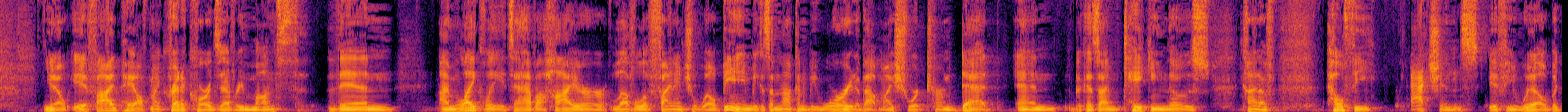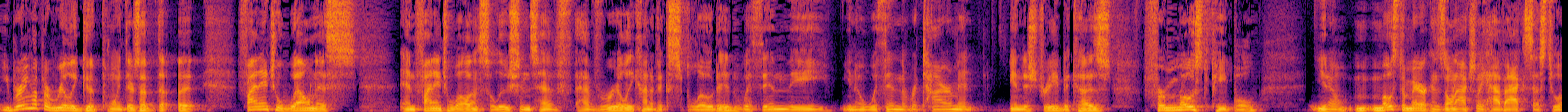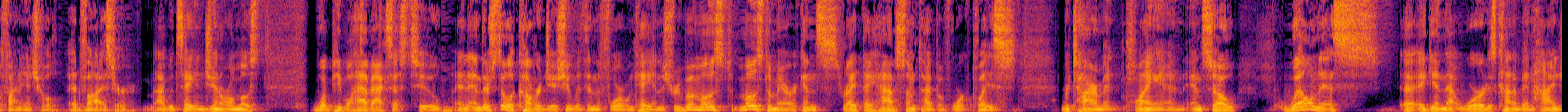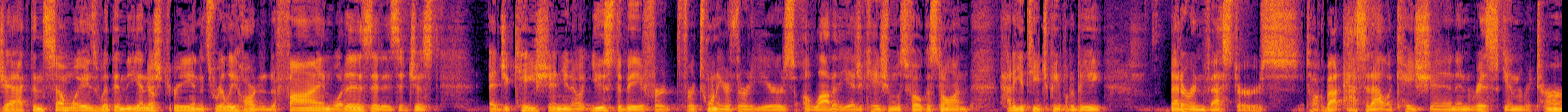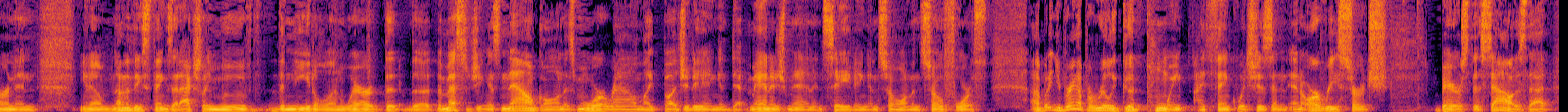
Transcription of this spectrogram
you know, if I pay off my credit cards every month, then I'm likely to have a higher level of financial well being because I'm not going to be worried about my short term debt and because I'm taking those kind of healthy actions, if you will. But you bring up a really good point. There's a, a financial wellness and financial wellness solutions have have really kind of exploded within the you know within the retirement industry because for most people you know most americans don't actually have access to a financial advisor i would say in general most what people have access to. And, and there's still a coverage issue within the 401k industry but most most americans right they have some type of workplace retirement plan. And so wellness uh, again that word has kind of been hijacked in some ways within the industry yep. and it's really hard to define what is it. Is it just education? You know it used to be for for 20 or 30 years a lot of the education was focused on how do you teach people to be better investors, talk about asset allocation and risk and return and you know none of these things that actually move the needle and where the, the the messaging is now gone is more around like budgeting and debt management and saving and so on and so forth. Uh, but you bring up a really good point, I think, which is and, and our research bears this out is that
